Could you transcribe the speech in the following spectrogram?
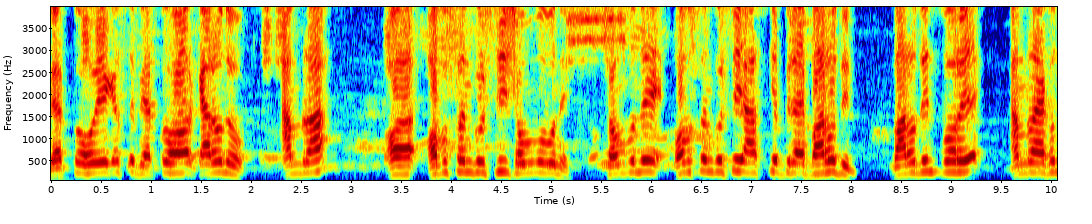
ব্যর্থ হয়ে গেছে ব্যর্থ হওয়ার কারণেও আমরা অবস্থান করছি সমভবনে। সমভবনে অবস্থান করছি আজকে প্রায় বারো দিন। বারো দিন পরে আমরা এখন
